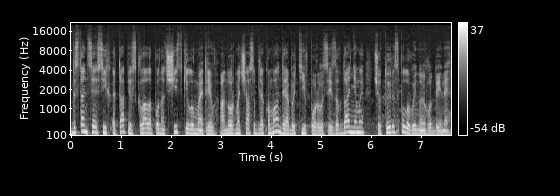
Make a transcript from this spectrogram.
Дистанція всіх етапів склала понад 6 кілометрів, а норма часу для команди, аби ті впоралися із завданнями 4,5 години.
